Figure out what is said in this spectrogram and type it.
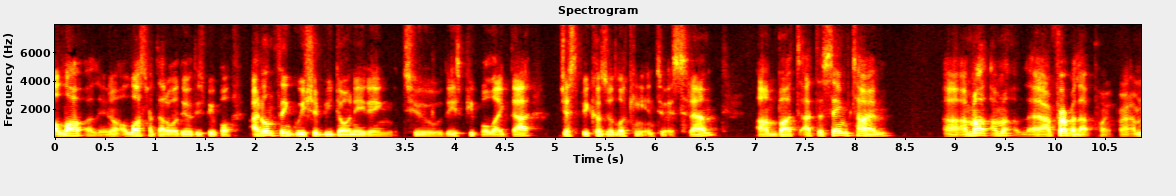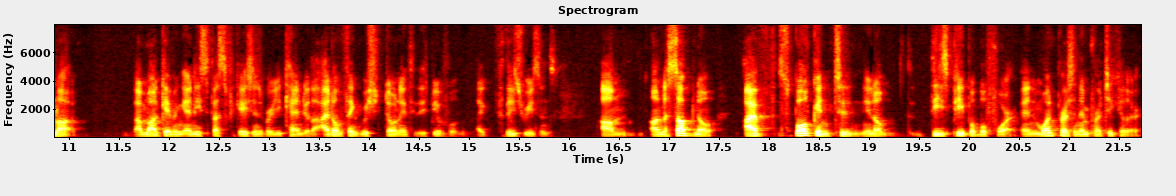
Allah, you know, Allah subhanahu will deal with these people. I don't think we should be donating to these people like that just because they're looking into Islam. Um, but at the same time, uh, I'm not, I'm not, I'm fair about that point, right? I'm not, I'm not giving any specifications where you can do that. I don't think we should donate to these people like for these reasons. Um, on a sub note, I've spoken to you know these people before, and one person in particular,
